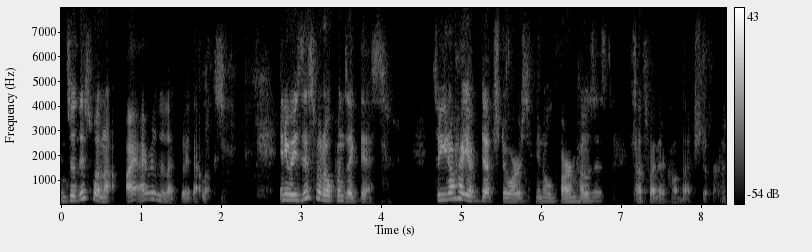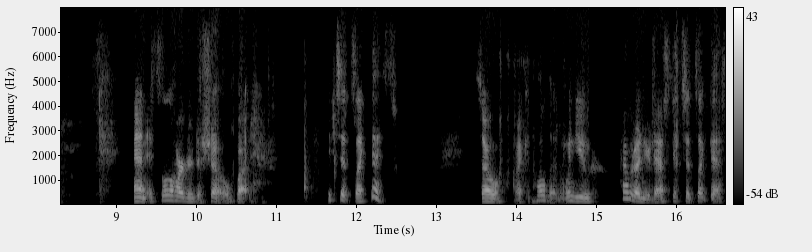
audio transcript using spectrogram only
And so this one, I, I really like the way that looks. Anyways, this one opens like this. So you know how you have Dutch doors in old farmhouses? That's why they're called Dutch door. And it's a little harder to show, but it sits like this. So if I can hold it, when you have it on your desk, it sits like this,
